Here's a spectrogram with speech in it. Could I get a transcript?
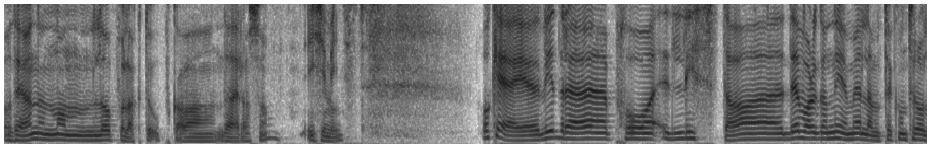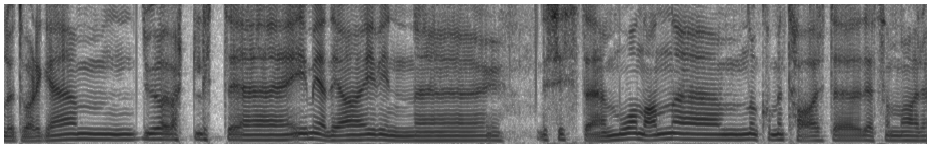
og det er noen lovpålagte oppgaver der også. Ikke minst. Ok, videre på lista. Det valg av nye medlemmer til kontrollutvalget. Du har vært litt eh, i media i vinden eh, de siste månedene. Eh, noen kommentar til det som har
